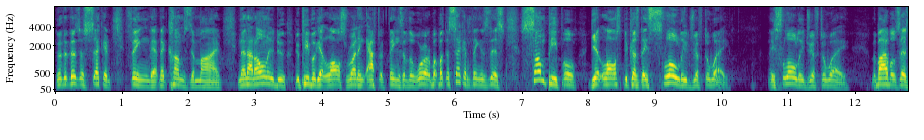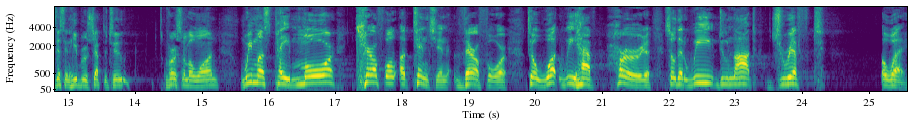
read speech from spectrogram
there's a second thing that, that comes to mind. Now, not only do, do people get lost running after things of the world, but, but the second thing is this. Some people get lost because they slowly drift away. They slowly drift away. The Bible says this in Hebrews chapter 2, verse number 1. We must pay more careful attention, therefore, to what we have heard so that we do not drift away.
